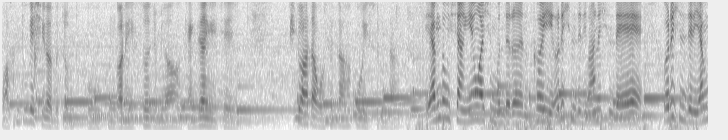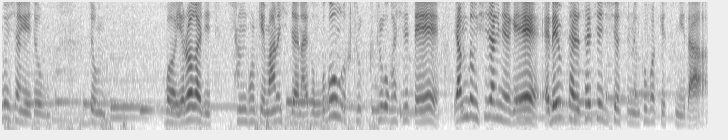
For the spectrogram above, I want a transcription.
뭐 한두 개씩이라도 좀 그 공간에 있어주면 굉장히 제일 필요하다고 생각하고 있습니다. 양동시장 이용하신 분들은 거의 어르신들이 많으신데 어르신들이 양동시장에 좀 좀 뭐 여러 가지 장 볼 게 많으시잖아요. 그 무거운 거 들, 들고 가실 때 양동시장역에 엘리베이터를 설치해 주셨으면 고맙겠습니다.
